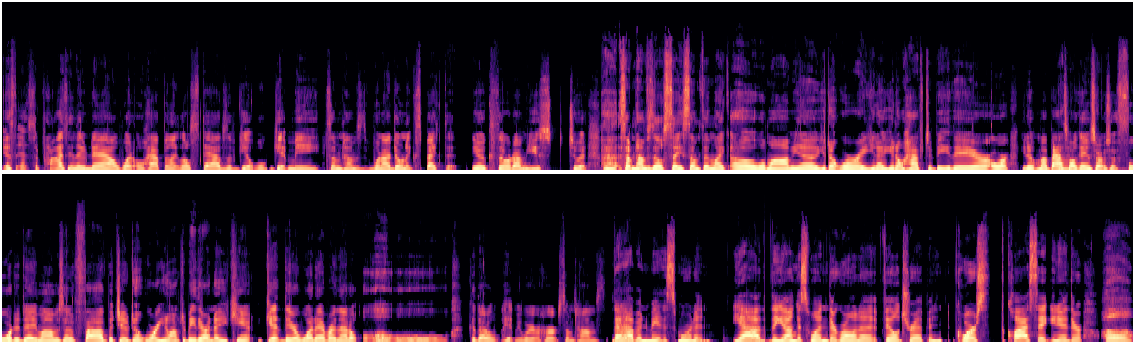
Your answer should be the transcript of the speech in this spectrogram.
it's, it's surprising though now what will happen. Like, little stabs of guilt will get me sometimes when I don't expect it. You know, because I'm mm. used to it. Uh, sometimes they'll say something like, "Oh, well, mom, you know, you don't worry. You know, you don't have to be there." Or, you know, my basketball mm. game starts at four today, mom, instead of five. But you know, don't worry, you don't have to be there. I know you can't get there, whatever. And that'll, oh, because that'll hit me where it hurts sometimes. That happened to me this morning. Yeah, the youngest one, they're going on a field trip. And of course, the classic, you know, they're, oh,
